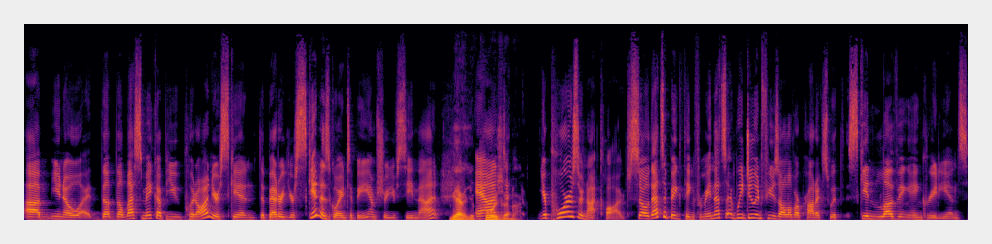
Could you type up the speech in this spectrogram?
um, you know, uh, the the less makeup you put on your skin, the better your skin is going to be. I'm sure you've seen that. Yeah, your and pores are not. Your pores are not clogged. So that's a big thing for me. And that's we do infuse all of our products with skin loving ingredients,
